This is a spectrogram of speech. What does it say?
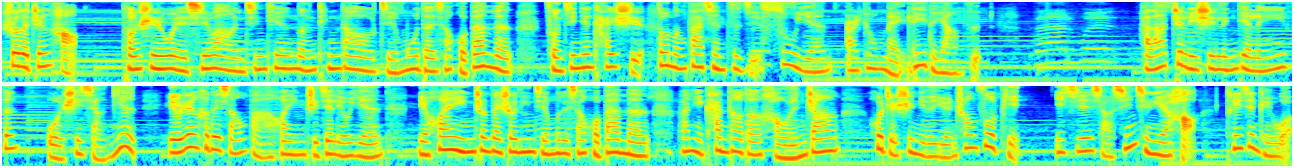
说的真好，同时我也希望今天能听到节目的小伙伴们，从今天开始都能发现自己素颜而又美丽的样子。好了，这里是零点零一分。我是想念，有任何的想法，欢迎直接留言，也欢迎正在收听节目的小伙伴们，把你看到的好文章，或者是你的原创作品，一些小心情也好，推荐给我，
